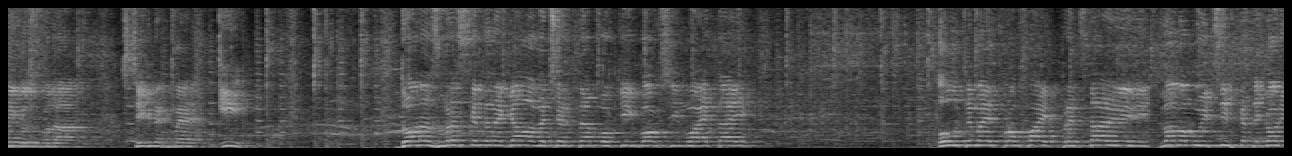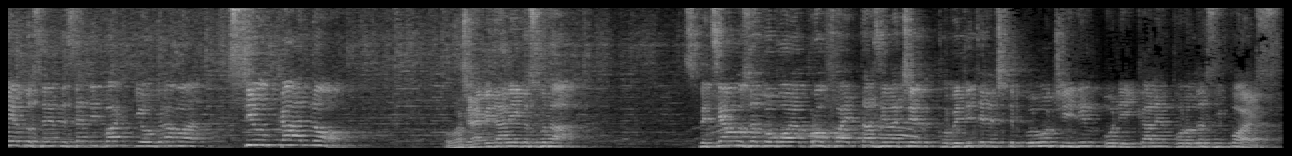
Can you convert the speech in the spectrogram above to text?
дами и господа, стигнахме и до развръзката на гала вечерта по кикбокс и муайтай. Ultimate Pro Fight представяме ви двама бойци в категория до 72 кг стил К1. Уважаеми дами и господа, специално за двобоя Pro Fight тази вечер победителят ще получи един уникален по рода си пояс.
